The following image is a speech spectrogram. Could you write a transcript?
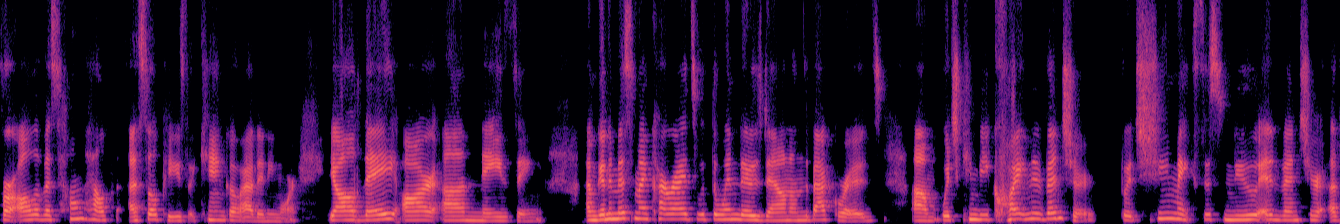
for all of us home health SLPs that can't go out anymore. Y'all, they are amazing. I'm going to miss my car rides with the windows down on the back roads, um, which can be quite an adventure. But she makes this new adventure of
